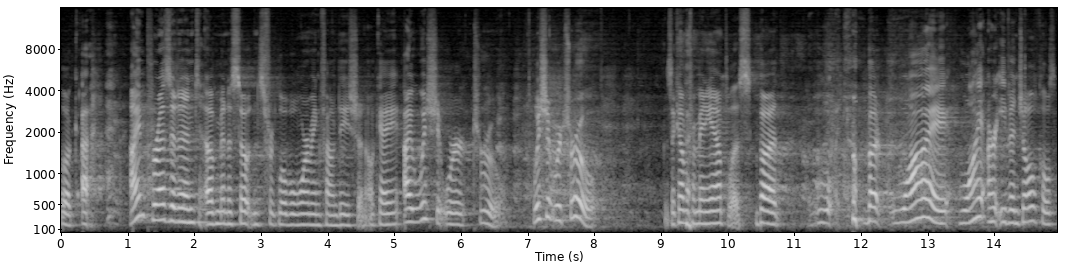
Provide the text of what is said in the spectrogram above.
Look, uh, I'm president of Minnesotans for Global Warming Foundation. Okay, I wish it were true. Wish it were true, because I come from Minneapolis. But but why why are evangelicals?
